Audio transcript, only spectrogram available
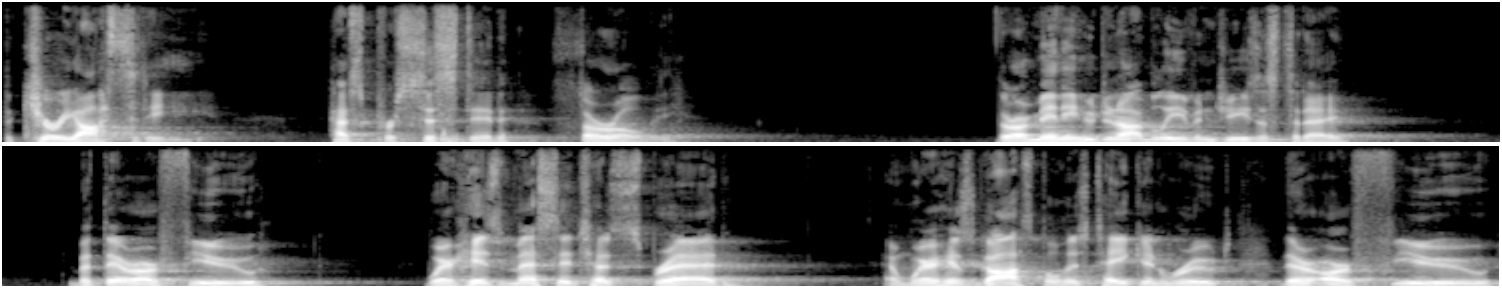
the curiosity, has persisted thoroughly. There are many who do not believe in Jesus today, but there are few where his message has spread and where his gospel has taken root, there are few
